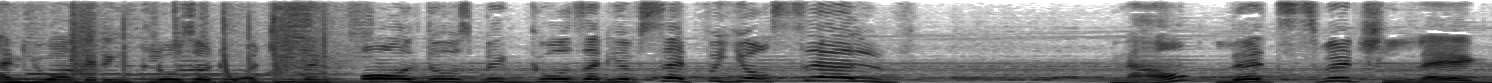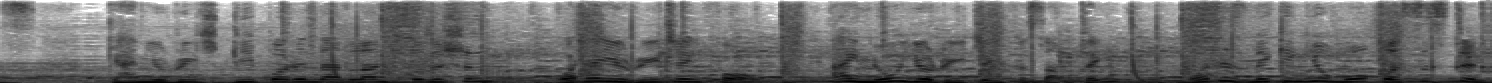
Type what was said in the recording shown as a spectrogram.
and you are getting closer to achieving all those big goals that you have set for yourself. Now, let's switch legs. Can you reach deeper in that lunge position? What are you reaching for? I know you're reaching for something. What is making you more persistent?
